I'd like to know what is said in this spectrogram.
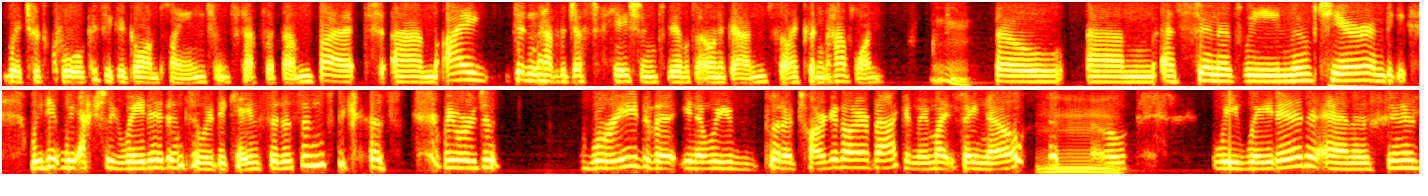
which was cool because he could go on planes and stuff with them. But um, I didn't have the justification to be able to own a gun, so I couldn't have one. Hmm. So um, as soon as we moved here, and be- we did, we actually waited until we became citizens because we were just worried that you know we put a target on our back and they might say no. so we waited, and as soon as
